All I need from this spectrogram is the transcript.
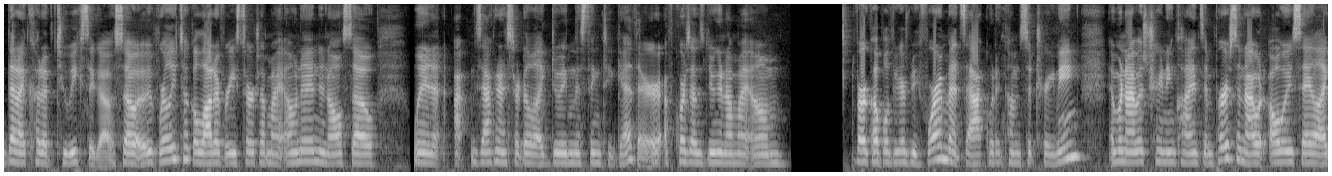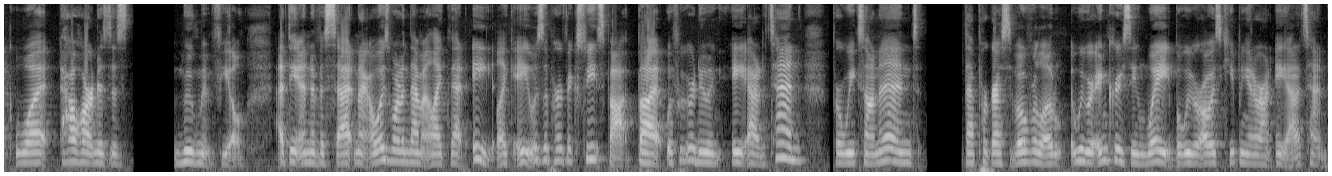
that I could have two weeks ago. So it really took a lot of research on my own end, and also when uh, Zach and I started like doing this thing together. Of course, I was doing it on my own for a couple of years before I met Zach when it comes to training. And when I was training clients in person, I would always say, like, what, how hard is this movement feel at the end of a set? And I always wanted them at like that 8 like 8 was the perfect sweet spot. But if we were doing 8 out of 10 for weeks on end that progressive overload we were increasing weight but we were always keeping it around 8 out of 10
